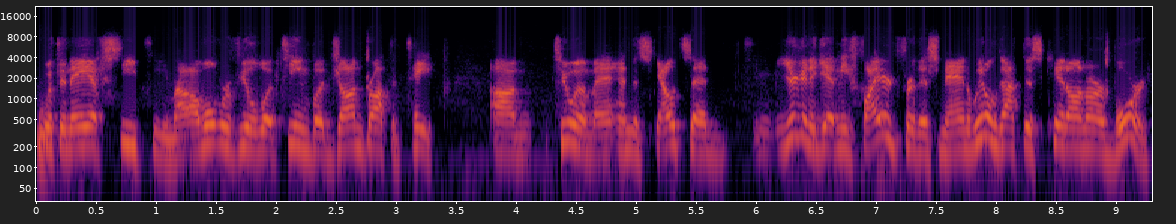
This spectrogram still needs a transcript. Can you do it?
with an AFC team. I, I won't reveal what team, but John brought the tape um, to him, and, and the scout said, "You're going to get me fired for this, man. We don't got this kid on our board."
